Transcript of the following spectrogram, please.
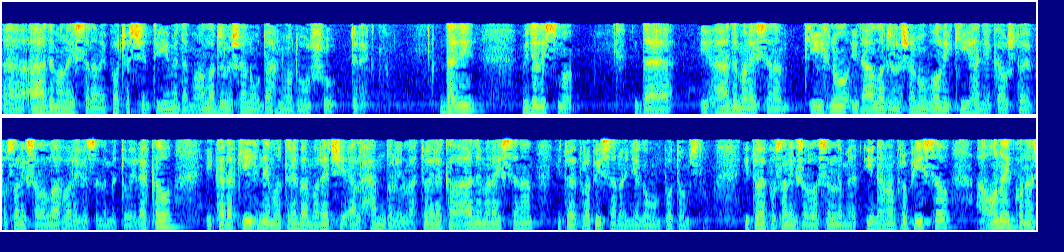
a, Adem a.s. je počašćen time da mu Allah Đelešanu udahnuo dušu direktno. Dalje vidjeli smo da i Adem a.s. kihnuo i da Allah Đelešanu voli kihanje kao što je poslanik sallallahu alaihi ve selleme to i rekao. I kada kihnemo trebamo reći alhamdulillah. To je rekao Adem a.s. i to je propisano i njegovom potomstvu. I to je poslanik sallallahu alaihi ve selleme i nama propisao. A onaj ko nas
